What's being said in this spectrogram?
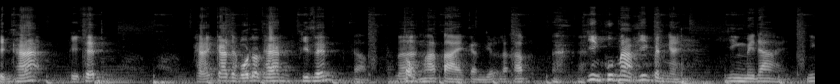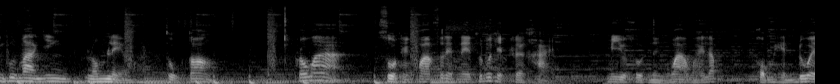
สินค้า present แผนการจ่ายผลตอบแทน present ครับนะตกมาตายกันเยอะแล้วครับ ยิ่งพูดมากยิ่งเป็นไง ยิ่งไม่ได้ ยิ่งพูดมากยิ่งล้มเหลว ถูกต้อง เพราะว่าสูตรแห่งความสำเร็จในธุรกิจเครือข่าย มีอยู่สูตรหนึ่งว่าไว้แล้วผมเห็นด้วย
